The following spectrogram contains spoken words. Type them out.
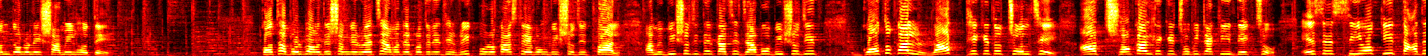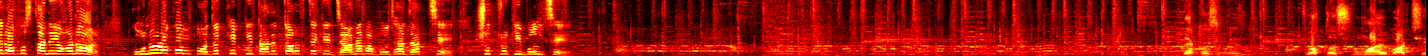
আন্দোলনে সামিল হতে। কথা বলব আমাদের সঙ্গে রয়েছে আমাদের প্রতিনিধি রিক পুরকাস্ত এবং বিশ্বজিৎ পাল। আমি বিশ্বজিতের কাছে যাব। বিশ্বজিৎ, গতকাল রাত থেকে তো চলছে আজ সকাল থেকে ছবিটা কি দেখছ? এসএসসিও কি তাদের অবস্থানে অনর কোনো রকম পদক্ষেপ কি তাদের তরফ থেকে জানা বা বোঝা যাচ্ছে? সূত্র কি বলছে? দেখো যত সময় বাড়ছে,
